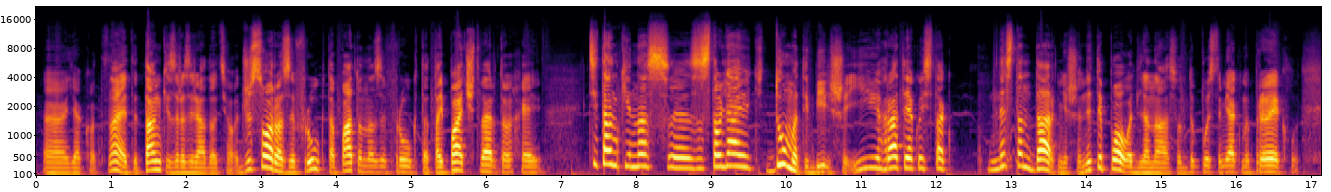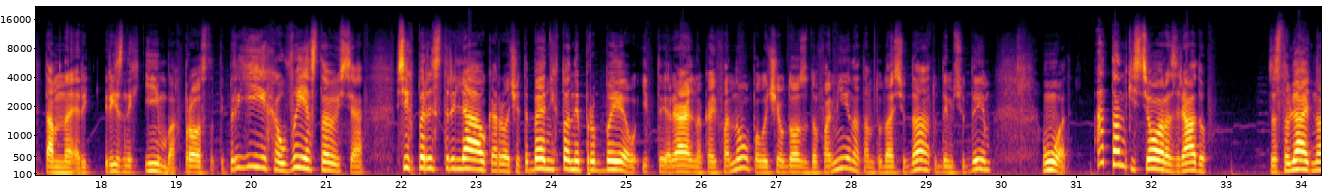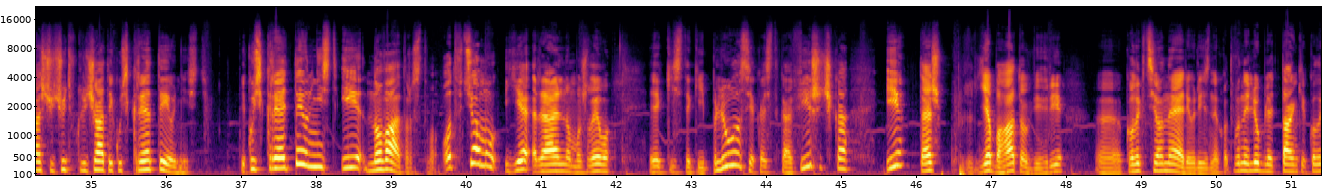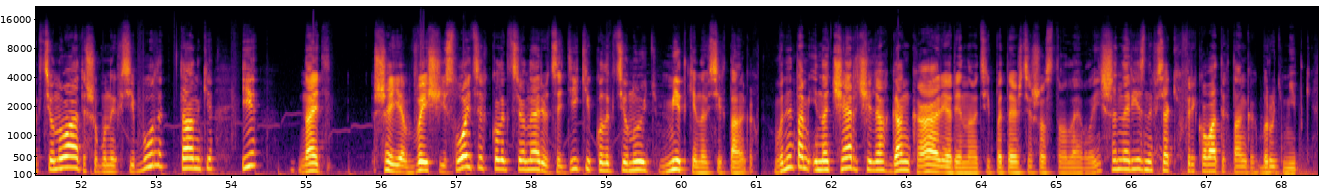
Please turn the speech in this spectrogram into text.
Е, як от, знаєте, танки з розряду цього. Джесора Зефрукта, Патона Зефрукта, Тайпа 4 Хей. Ці танки нас е, заставляють думати більше і грати якось так нестандартніше, нетипово для нас. От, допустимо, як ми привикли там на рі- різних імбах. Просто ти приїхав, виставився, всіх перестріляв, коротше, тебе ніхто не пробив, і ти реально кайфанув, получив дозу дофаміна, там туди-сюди, тудим-сюдим. От. А танки з цього розряду заставляють нас чуть-чуть включати якусь креативність. Якусь креативність і новаторство. От в цьому є реально, можливо, якийсь такий плюс, якась така фішечка. І теж є багато в ігрі е, колекціонерів різних. От вони люблять танки колекціонувати, щоб у них всі були танки. І навіть ще є вищий слой цих колекціонерів, це ті, які колекціонують мітки на всіх танках. Вони там і на Черчиллях, Ганкаріері, на цій ПТшці 6 левела, і ще на різних всяких фріковатих танках беруть мітки.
